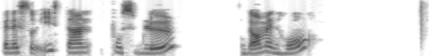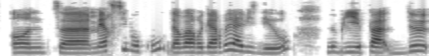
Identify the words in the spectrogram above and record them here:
Wenn es so ist, dann Pouce bleu, Daumen hoch. Und euh, merci beaucoup d'avoir regardé la vidéo. N'oubliez pas de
